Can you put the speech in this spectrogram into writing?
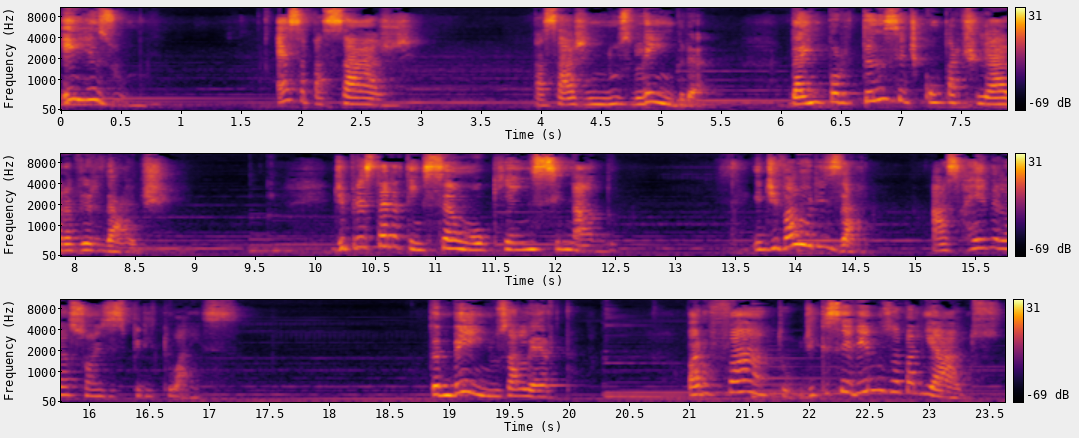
Em resumo, essa passagem passagem nos lembra da importância de compartilhar a verdade, de prestar atenção ao que é ensinado e de valorizar as revelações espirituais. Também nos alerta para o fato de que seremos avaliados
